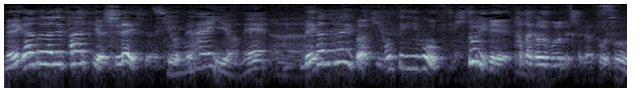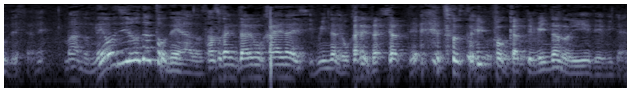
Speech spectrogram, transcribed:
メガドラでパーティーはしないですよね、し基本ね。ないよね。うんメガドライブは基本的にもう一人で戦うものでしたから、当時。そうでしたね。まあ、あの、ネオジオだとね、あの、さすがに誰も買えないし、みんなでお金出し合って、そうすると一本買ってみんなの家で、みたいな。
